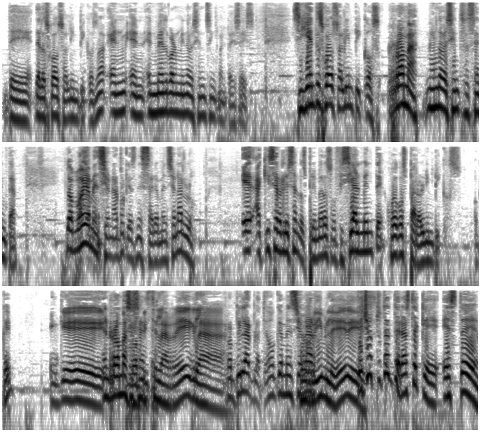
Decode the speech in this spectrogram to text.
de, de los Juegos Olímpicos ¿no? en, en, en Melbourne 1956. Siguientes Juegos Olímpicos, Roma 1960. Lo voy a mencionar porque es necesario mencionarlo. Eh, aquí se realizan los primeros oficialmente Juegos Paralímpicos, ¿ok? ¿En qué? En Roma 60. Rompiste la regla. Rompí la, la tengo que mencionar. horrible eres. De hecho, tú te enteraste que este.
